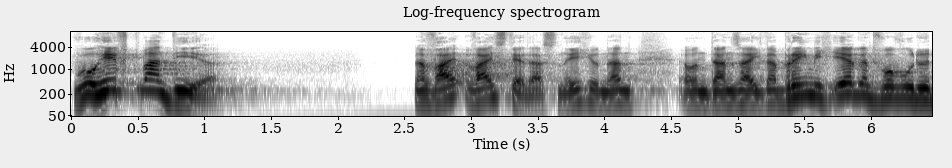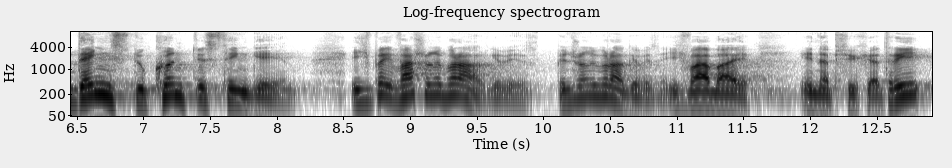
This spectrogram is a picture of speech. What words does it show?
Wo hilft man dir? Dann weiß der das nicht und dann, und dann sage ich, dann bring mich irgendwo, wo du denkst, du könntest hingehen. Ich war schon überall gewesen, bin schon überall gewesen. Ich war bei, in der Psychiatrie,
